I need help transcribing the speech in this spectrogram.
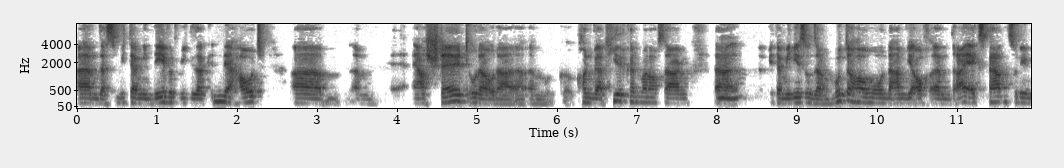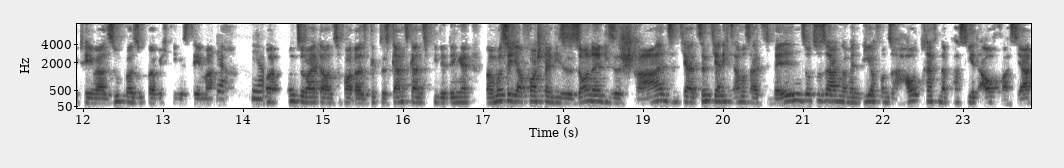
Ähm, das Vitamin D wird, wie gesagt, in der Haut ähm, ähm, erstellt oder, oder ähm, konvertiert, könnte man auch sagen. Da, mhm. Vitamin D ist unser Mutterhormon. Da haben wir auch ähm, drei Experten zu dem Thema. Super, super wichtiges Thema. Ja, ja. Und so weiter und so fort. Also gibt es ganz, ganz viele Dinge. Man muss sich auch vorstellen, diese Sonne, diese Strahlen sind ja, sind ja nichts anderes als Wellen sozusagen. Und wenn die auf unsere Haut treffen, dann passiert auch was, ja,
